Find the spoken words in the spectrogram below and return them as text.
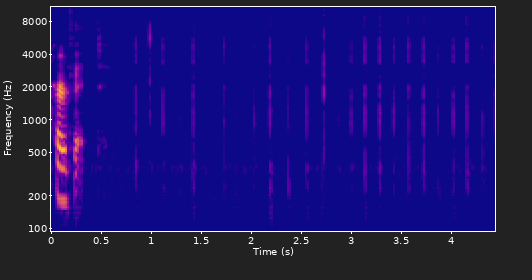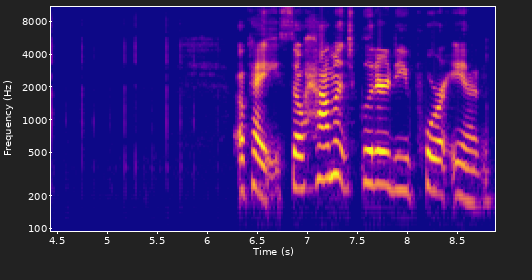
Perfect. Okay, so how much glitter do you pour in?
